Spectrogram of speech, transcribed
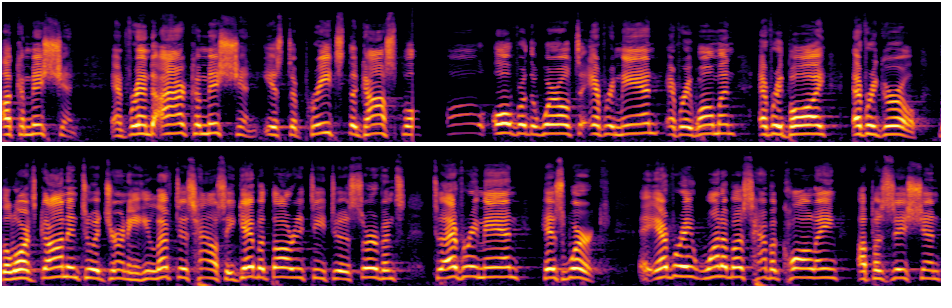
a commission. And friend, our commission is to preach the gospel all over the world to every man, every woman, every boy, every girl. The Lord's gone into a journey. He left his house. He gave authority to his servants, to every man his work. Every one of us have a calling, a position.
